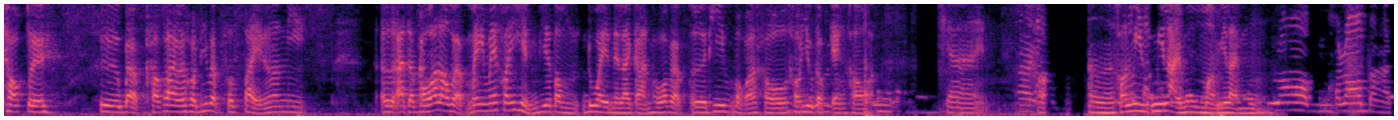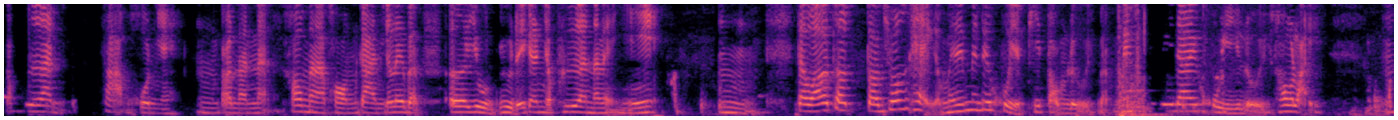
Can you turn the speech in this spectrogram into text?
ช็อกเลย คือแบบเขากลายเป็นคนที่แบบสดใสนั่นนนนี่เอออาจจะเพราะว่าเราแบบไม่ไม่ค่อยเห็นพี่อะตอมด้วยในรายการ เพราะว่าแบบเออที่บอกว่าเขาเขาอยู่กับแกงเขาอะใช่ใช่ เขาเออเขามีมีหลายมุมอะมีหลายมุม รอบเขารอบมากับเพื่อน สามคนไงอืมตอนนั้นน่ะ เข้ามาพร้อมกันก็เลยแบบ เอออยู่อยู่ด้วยกันกับเพื่อนอะไรอย่างนี้ อืม แต่ว่าตอนตอนช่วงแข่งอะไม่ได้ไม่ได้คุยกับพี่ตอมเลยแบบไม่ไม่ได้คุยเลยเท่าไหร่ อื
